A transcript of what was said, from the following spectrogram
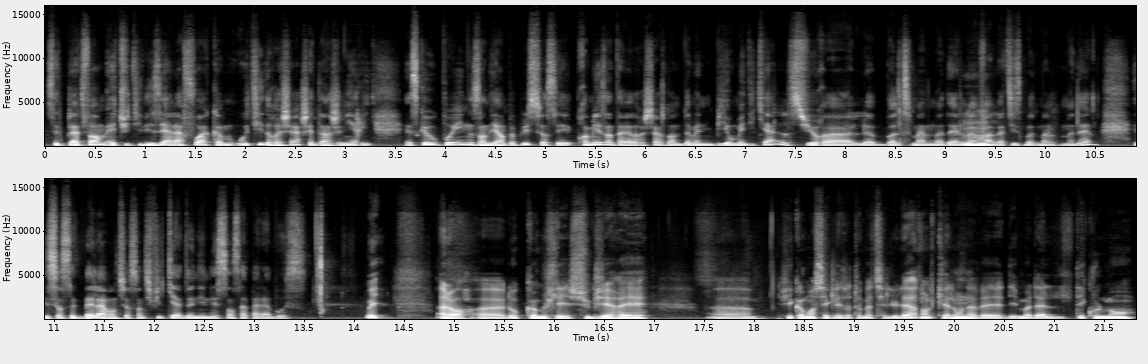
Cette plateforme est utilisée à la fois comme outil de recherche et d'ingénierie. Est-ce que vous pourriez nous en dire un peu plus sur ces premiers intérêts de recherche dans le domaine biomédical, sur euh, le Boltzmann modèle, Mhm. enfin Lattice Boltzmann modèle, et sur cette belle aventure scientifique qui a donné naissance à Palabos? Oui. Alors, euh, donc, comme je l'ai suggéré, euh, j'ai commencé avec les automates cellulaires dans lesquels on Mhm. avait des modèles d'écoulement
